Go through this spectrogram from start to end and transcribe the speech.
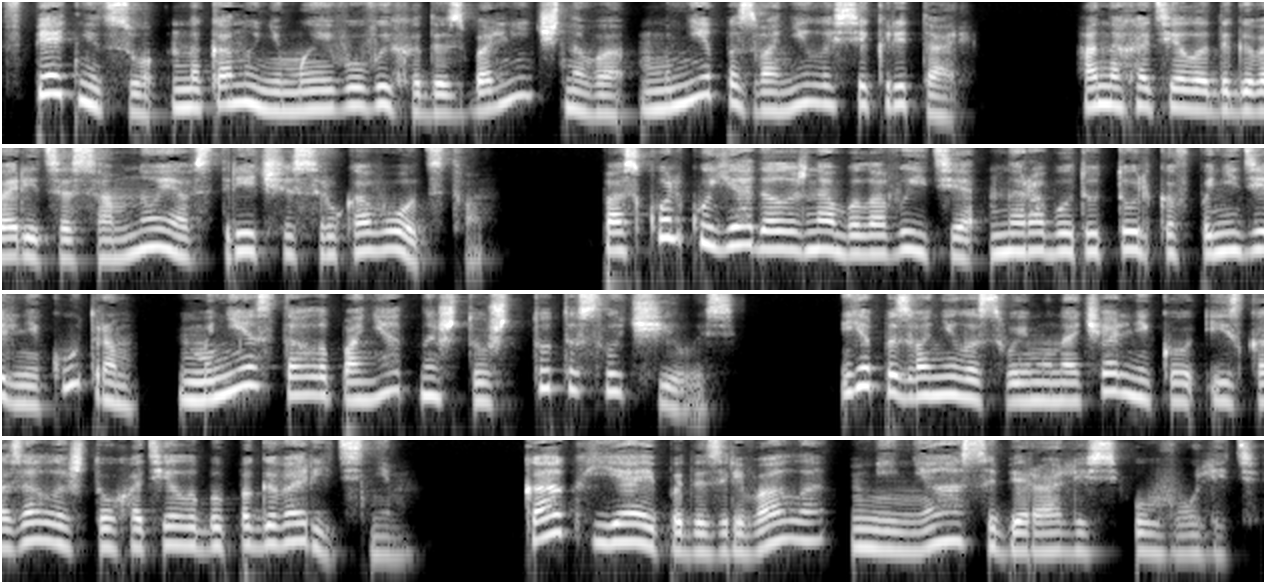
В пятницу, накануне моего выхода с больничного, мне позвонила секретарь. Она хотела договориться со мной о встрече с руководством. Поскольку я должна была выйти на работу только в понедельник утром, мне стало понятно, что что-то случилось. Я позвонила своему начальнику и сказала, что хотела бы поговорить с ним. Как я и подозревала, меня собирались уволить.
